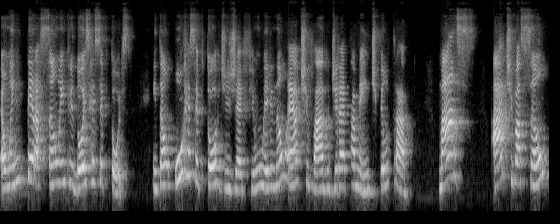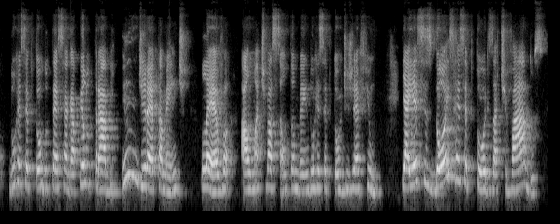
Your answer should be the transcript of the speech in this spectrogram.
é uma interação entre dois receptores. Então, o receptor de IGF-1, ele não é ativado diretamente pelo TRAB, mas a ativação do receptor do TSH pelo TRAB indiretamente leva a uma ativação também do receptor de GF1. E aí esses dois receptores ativados,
